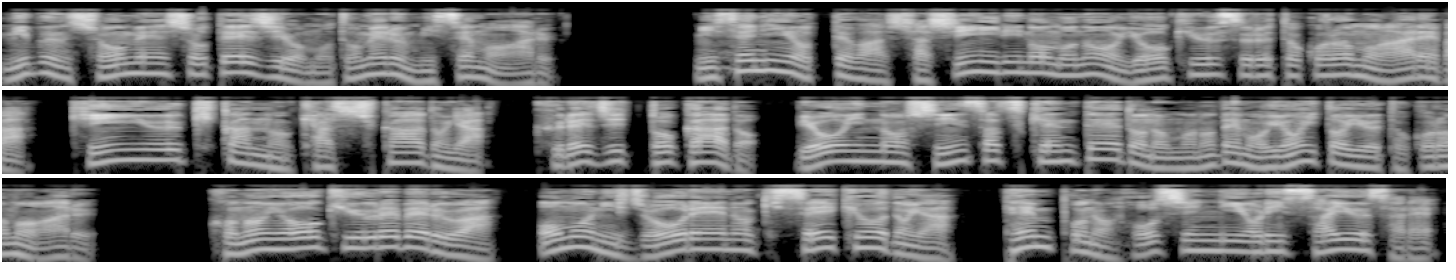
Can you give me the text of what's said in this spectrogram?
身分証明書提示を求める店もある。店によっては写真入りのものを要求するところもあれば、金融機関のキャッシュカードやクレジットカード、病院の診察券程度のものでも良いというところもある。この要求レベルは、主に条例の規制強度や、店舗の方針により左右され、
